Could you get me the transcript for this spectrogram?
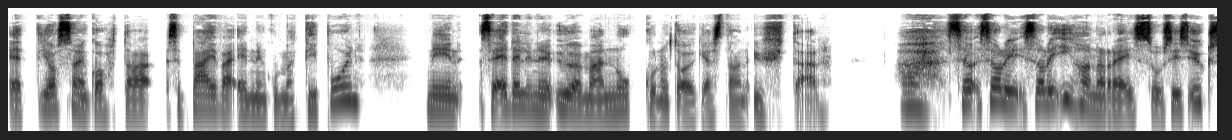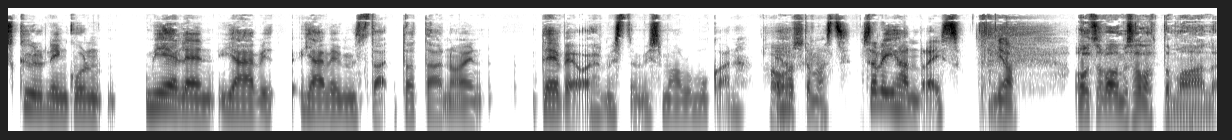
että jossain kohtaa se päivä ennen kuin mä tipuin, niin se edellinen yö mä en nukkunut oikeastaan yhtään. Ah, se, se, oli, se oli ihana reissu. Siis yksi kyllä niin kuin mieleen jäävi, jäävimmistä tota, noin TV-ohjelmista, missä mä oon ollut mukana. Hauska. Ehdottomasti. Se oli ihan reissu. Joo. Oletko valmis aloittamaan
